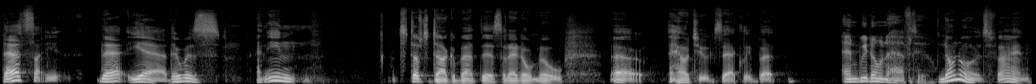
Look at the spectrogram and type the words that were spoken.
that's that yeah there was i mean it's tough to talk about this and i don't know uh, how to exactly but And we don't have to. no no it's fine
